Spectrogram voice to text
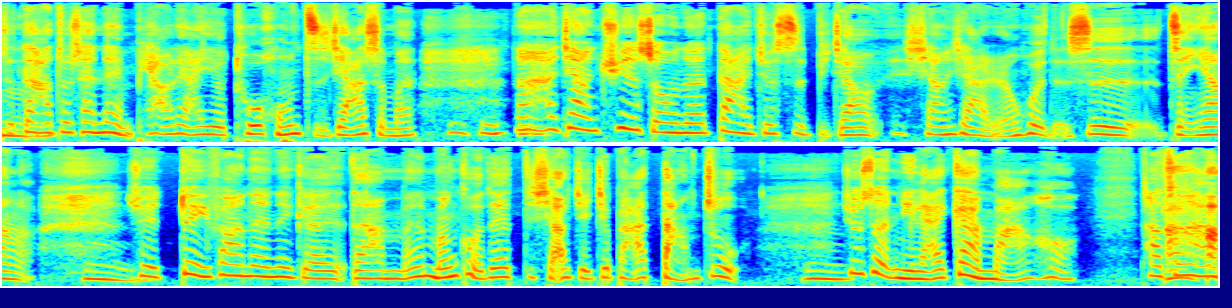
就大家都穿的很漂亮，有涂红指甲什么。那他这样去的时候呢，大家就是比较乡下人或者是怎样了。所以对方的那个大门门口的小姐就把他挡住，就说你来干嘛？哈，他说他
